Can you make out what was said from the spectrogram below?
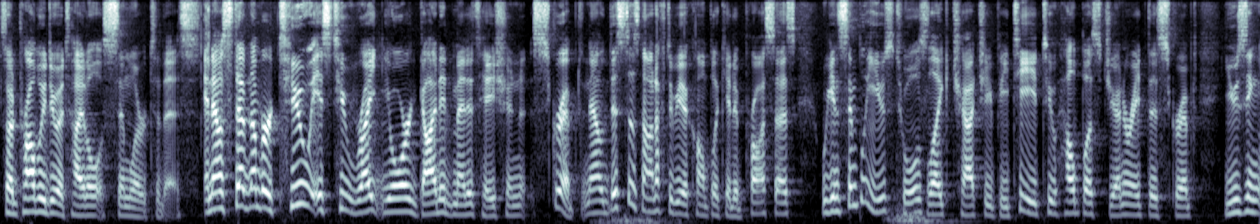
So I'd probably do a title similar to this. And now step number two is to write your guided meditation script. Now this does not have to be a complicated process. We can simply use tools like ChatGPT to help us generate this script using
